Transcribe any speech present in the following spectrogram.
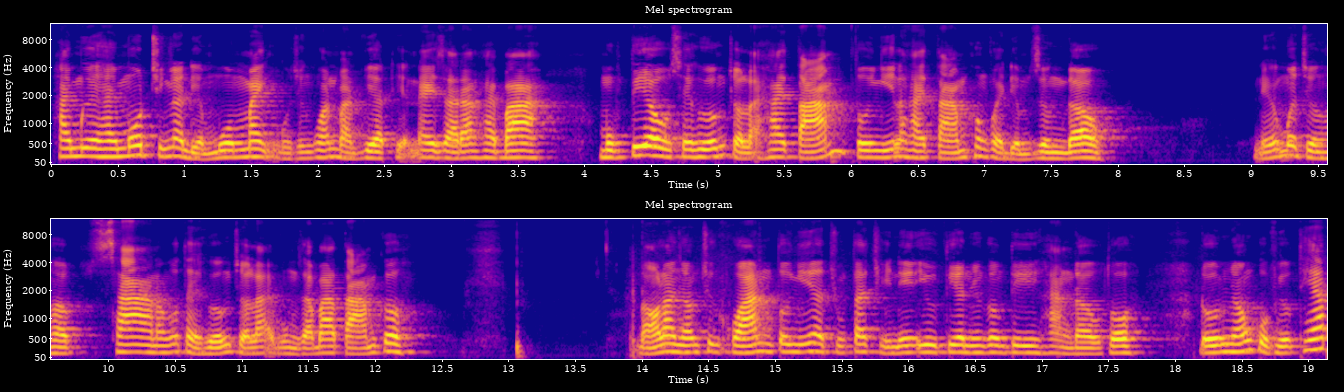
20 21 chính là điểm mua mạnh của chứng khoán bản Việt hiện nay giá đang 23 mục tiêu sẽ hướng trở lại 28 tôi nghĩ là 28 không phải điểm dừng đâu. Nếu mà trường hợp xa nó có thể hướng trở lại vùng giá 38 cơ. Đó là nhóm chứng khoán tôi nghĩ là chúng ta chỉ nên ưu tiên những công ty hàng đầu thôi. Đối với nhóm cổ phiếu thép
